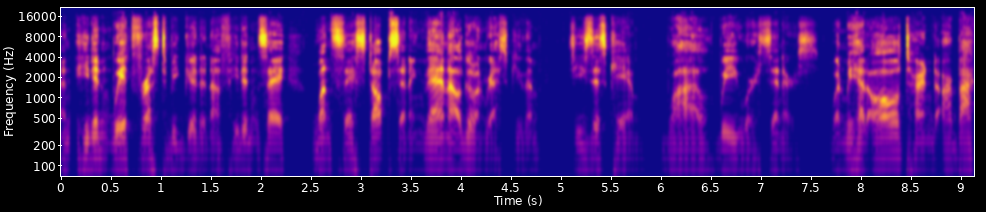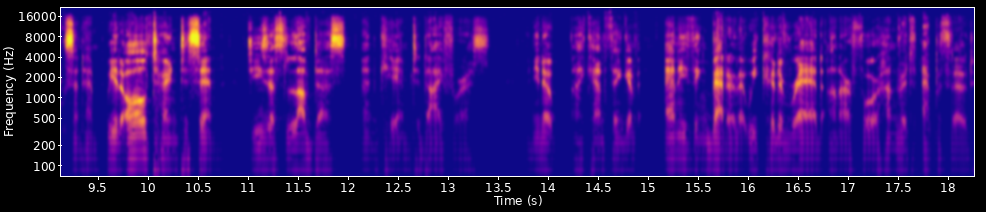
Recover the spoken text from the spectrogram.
And he didn't wait for us to be good enough. He didn't say, once they stop sinning, then I'll go and rescue them. Jesus came while we were sinners. When we had all turned our backs on him, we had all turned to sin. Jesus loved us and came to die for us. And you know, I can't think of anything better that we could have read on our 400th episode.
